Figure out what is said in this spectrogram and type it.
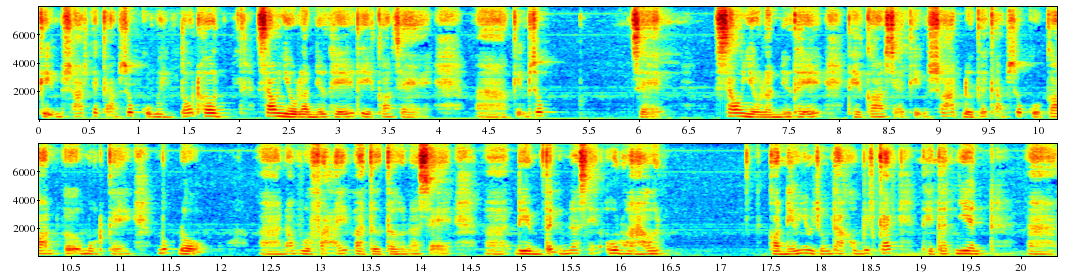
kiểm soát cái cảm xúc của mình tốt hơn. Sau nhiều lần như thế thì con sẽ à, kiểm soát sẽ sau nhiều lần như thế thì con sẽ kiểm soát được cái cảm xúc của con ở một cái mức độ à, nó vừa phải và từ từ nó sẽ à, điềm tĩnh nó sẽ ôn hòa hơn. Còn nếu như chúng ta không biết cách thì tất nhiên à,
